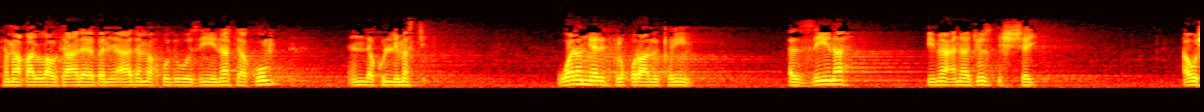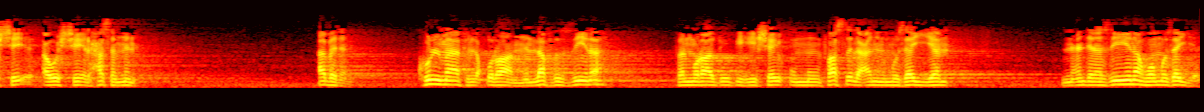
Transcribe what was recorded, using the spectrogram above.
كما قال الله تعالى يا بني آدم خذوا زينتكم عند كل مسجد. ولم يرد في القرآن الكريم الزينة بمعنى جزء الشيء أو الشيء أو الشيء الحسن منه. أبدا. كل ما في القرآن من لفظ الزينة فالمراد به شيء منفصل عن المزين. إن عندنا زينة ومزين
